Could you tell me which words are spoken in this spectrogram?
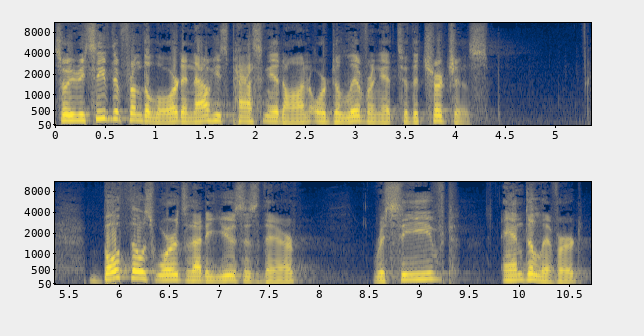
So he received it from the Lord, and now he's passing it on or delivering it to the churches. Both those words that he uses there, received and delivered,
